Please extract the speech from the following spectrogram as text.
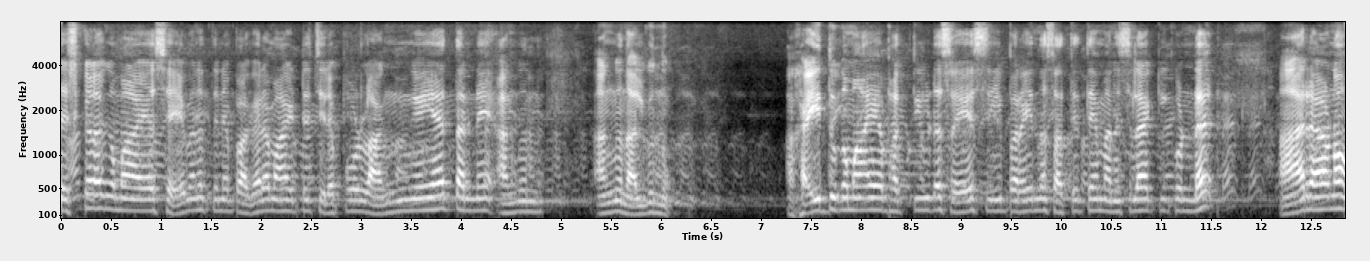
നിഷ്കളങ്കമായ സേവനത്തിന് പകരമായിട്ട് ചിലപ്പോൾ അങ്ങയെ തന്നെ അങ്ങ് അങ്ങ് നൽകുന്നു. അഹൈതുകമായ ഭക്തിയുടെ ശ്രേയസ് ഈ പറയുന്ന സത്യത്തെ മനസ്സിലാക്കിക്കൊണ്ട് ആരാണോ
